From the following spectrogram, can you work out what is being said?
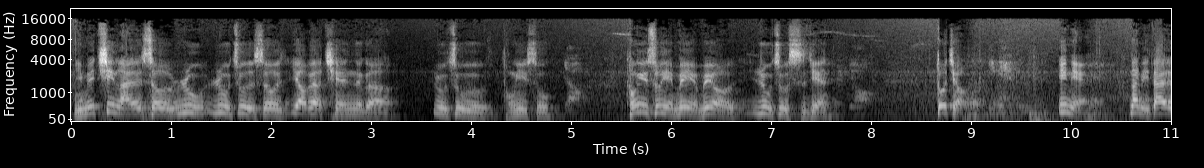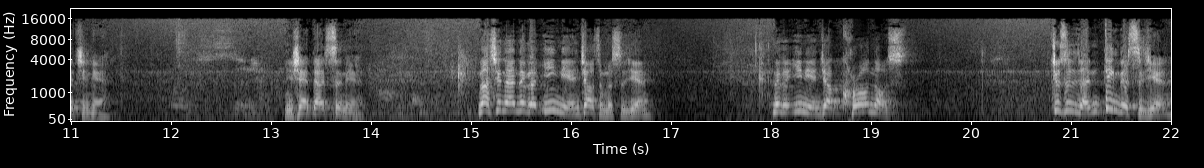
你们进来的时候入入住的时候，要不要签那个入住同意书？要。同意书里面有没有入住时间？有。多久？一年。一年。那你待了几年？四年。你现在待四年。那现在那个一年叫什么时间？那个一年叫 Chronos，就是人定的时间。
